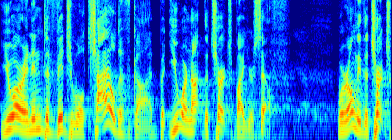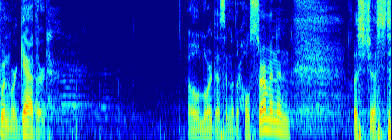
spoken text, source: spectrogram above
You are an individual child of God, but you are not the church by yourself. We're only the church when we're gathered. Oh Lord, that's another whole sermon and let's just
